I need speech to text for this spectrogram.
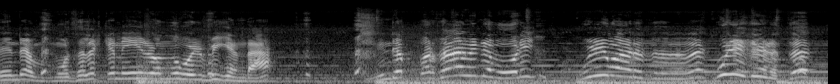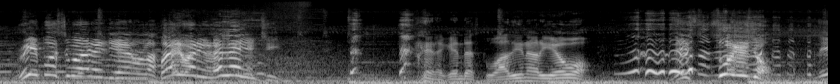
നിന്റെ മുതലക്കണ്ണീരൊന്നും ഒഴിപ്പിക്കണ്ട. നിന്റെ ഭർത്താവിന്റെ ബോഡി കുഴിമാടത്തിൽ നിന്ന് കുഴിക്കെടുത്ത് റീപോസ്റ്റ്മോർട്ടം ചെയ്യാനുള്ള പരിപാടികളെല്ലാം ചെയ്യും. നിനക്ക് എന്റെ സ്വാധീനം അറിയാവോ? നീ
